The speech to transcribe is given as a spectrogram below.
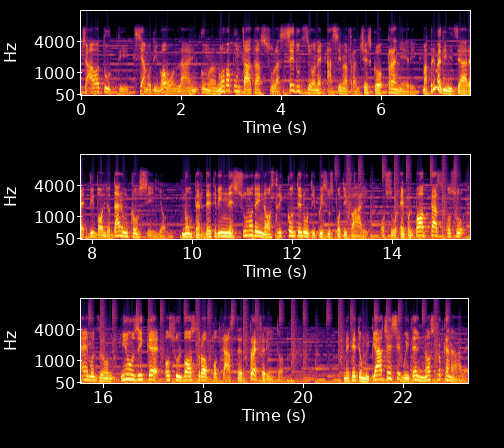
Ciao a tutti, siamo di nuovo online con una nuova puntata sulla seduzione assieme a Francesco Ranieri. Ma prima di iniziare vi voglio dare un consiglio. Non perdetevi nessuno dei nostri contenuti qui su Spotify o su Apple Podcast o su Amazon Music o sul vostro podcaster preferito. Mettete un mi piace e seguite il nostro canale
